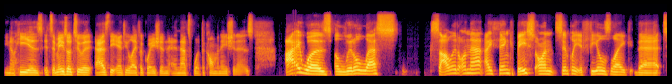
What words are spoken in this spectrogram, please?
you know, he is. It's Amazo to it as the anti-life equation, and that's what the culmination is. I was a little less solid on that. I think based on simply it feels like that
